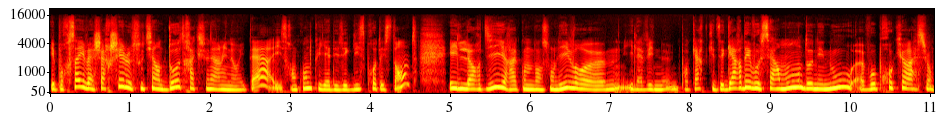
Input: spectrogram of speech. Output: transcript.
Et pour ça, il va chercher le soutien d'autres actionnaires minoritaires. Il se rend compte qu'il y a des églises protestantes et il leur dit, il raconte dans son livre, euh, il avait une, une pancarte qui disait Gardez vos sermons, donnez-nous euh, vos procurations.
